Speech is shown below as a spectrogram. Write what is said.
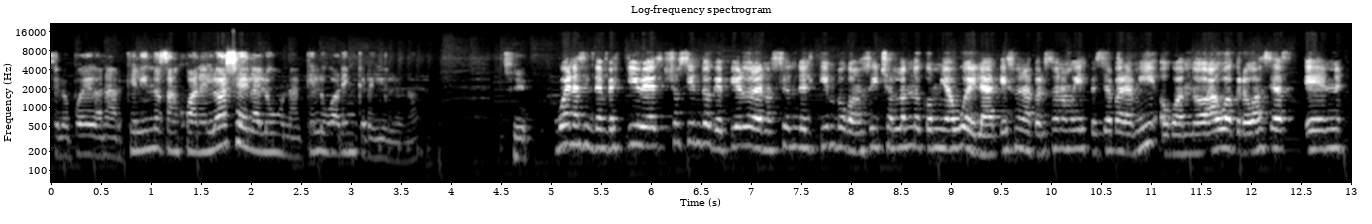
se lo puede ganar. Qué lindo San Juan, el Valle de la Luna. Qué lugar increíble, ¿no? Sí. Buenas intempestives, yo siento que pierdo la noción del tiempo cuando estoy charlando con mi abuela, que es una persona muy especial para mí, o cuando hago acrobacias en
